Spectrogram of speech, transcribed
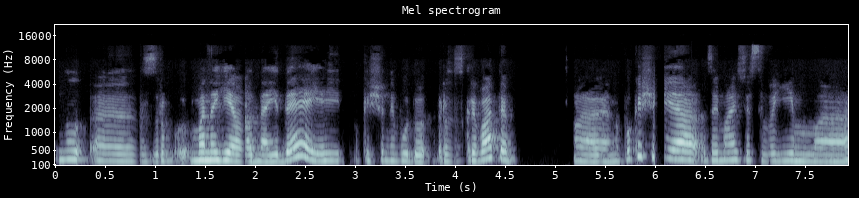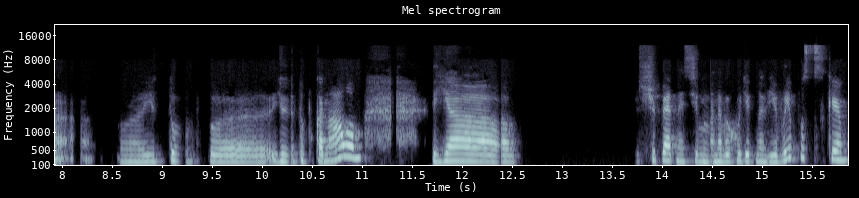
Ну, е, зроб- в мене є одна ідея, я її поки що не буду розкривати. Е, Ну, поки що я займаюся своїм е, е, YouTube, е, каналом. Я щоп'ятниці в мене виходять нові випуски.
